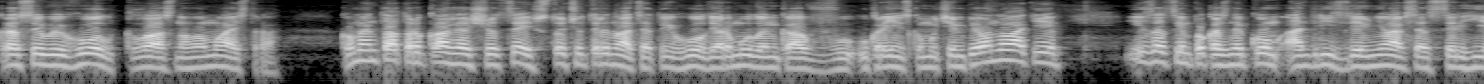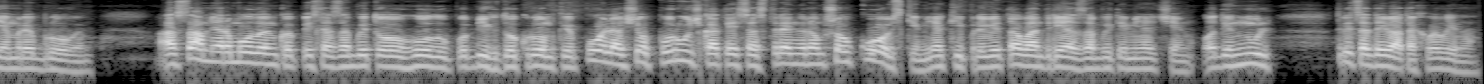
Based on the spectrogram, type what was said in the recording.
Красивий гол класного майстра. Коментатор каже, що це 114-й гол Ярмоленка в українському чемпіонаті, і за цим показником Андрій зрівнявся з Сергієм Ребровим. А сам Ярмоленко після забитого голу побіг до кромки поля, щоб поручкатися з тренером Шовковським, який привітав Андрія забитим м'ячем. 1-0, 39 хвилина.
